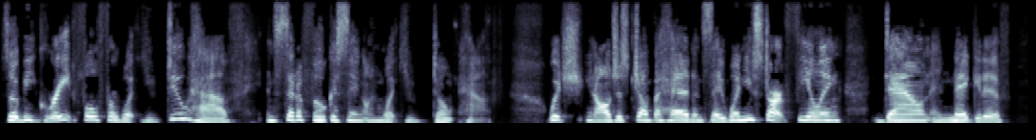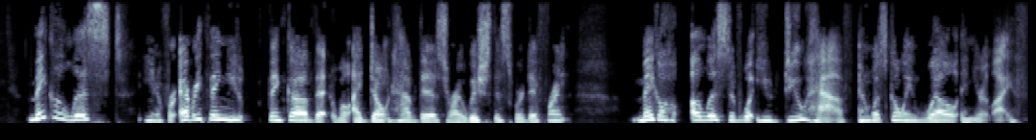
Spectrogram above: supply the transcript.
So be grateful for what you do have instead of focusing on what you don't have which you know i'll just jump ahead and say when you start feeling down and negative make a list you know for everything you think of that well i don't have this or i wish this were different. Make a, a list of what you do have and what's going well in your life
